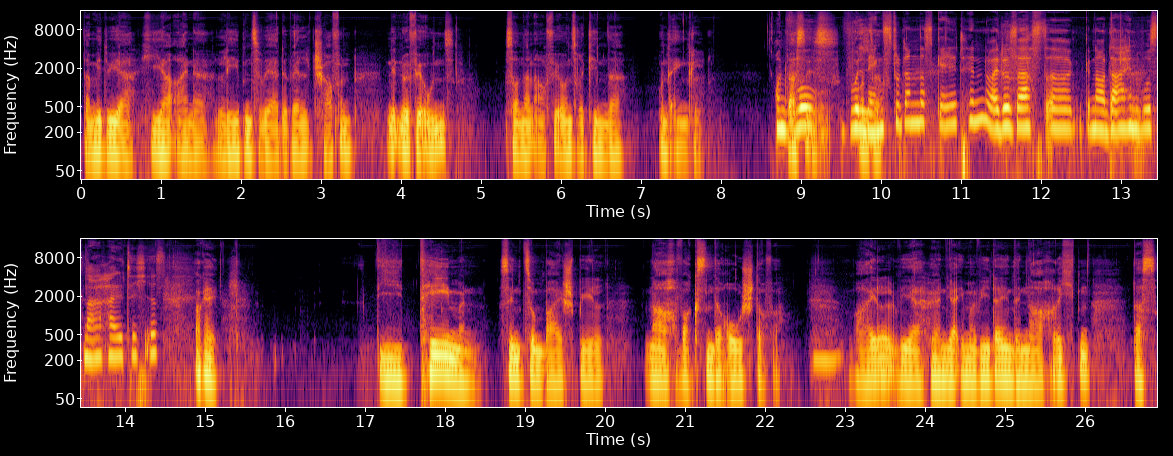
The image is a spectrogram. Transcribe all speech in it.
damit wir hier eine lebenswerte Welt schaffen, nicht nur für uns, sondern auch für unsere Kinder und Enkel. Und das wo, wo lenkst du dann das Geld hin? Weil du sagst, äh, genau dahin, wo es nachhaltig ist. Okay. Die Themen sind zum Beispiel nachwachsende Rohstoffe. Mhm. Weil wir hören ja immer wieder in den Nachrichten, dass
